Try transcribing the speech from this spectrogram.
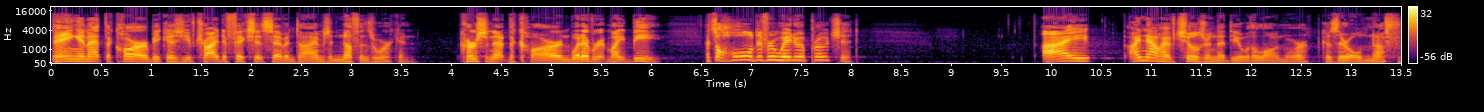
banging at the car because you've tried to fix it seven times and nothing's working, cursing at the car and whatever it might be. That's a whole different way to approach it. I I now have children that deal with a lawnmower because they're old enough.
